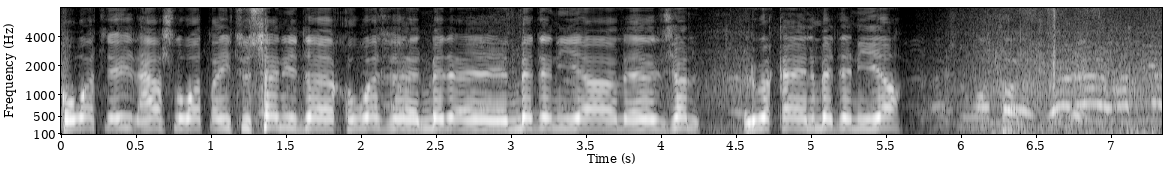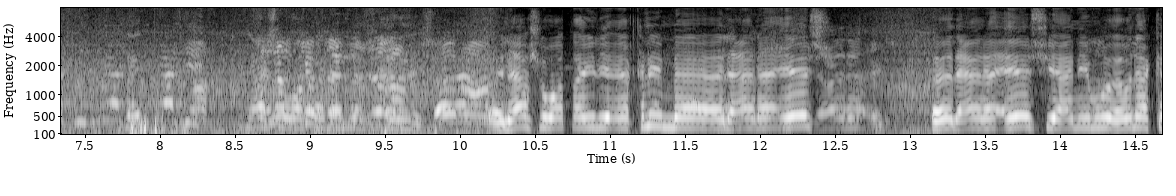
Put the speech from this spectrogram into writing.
قوات الانعاش الوطني تساند قوات المدنية رجال الوقاية المدنية. الانعاش الوطني لإقليم العرائش. العرائش يعني هناك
